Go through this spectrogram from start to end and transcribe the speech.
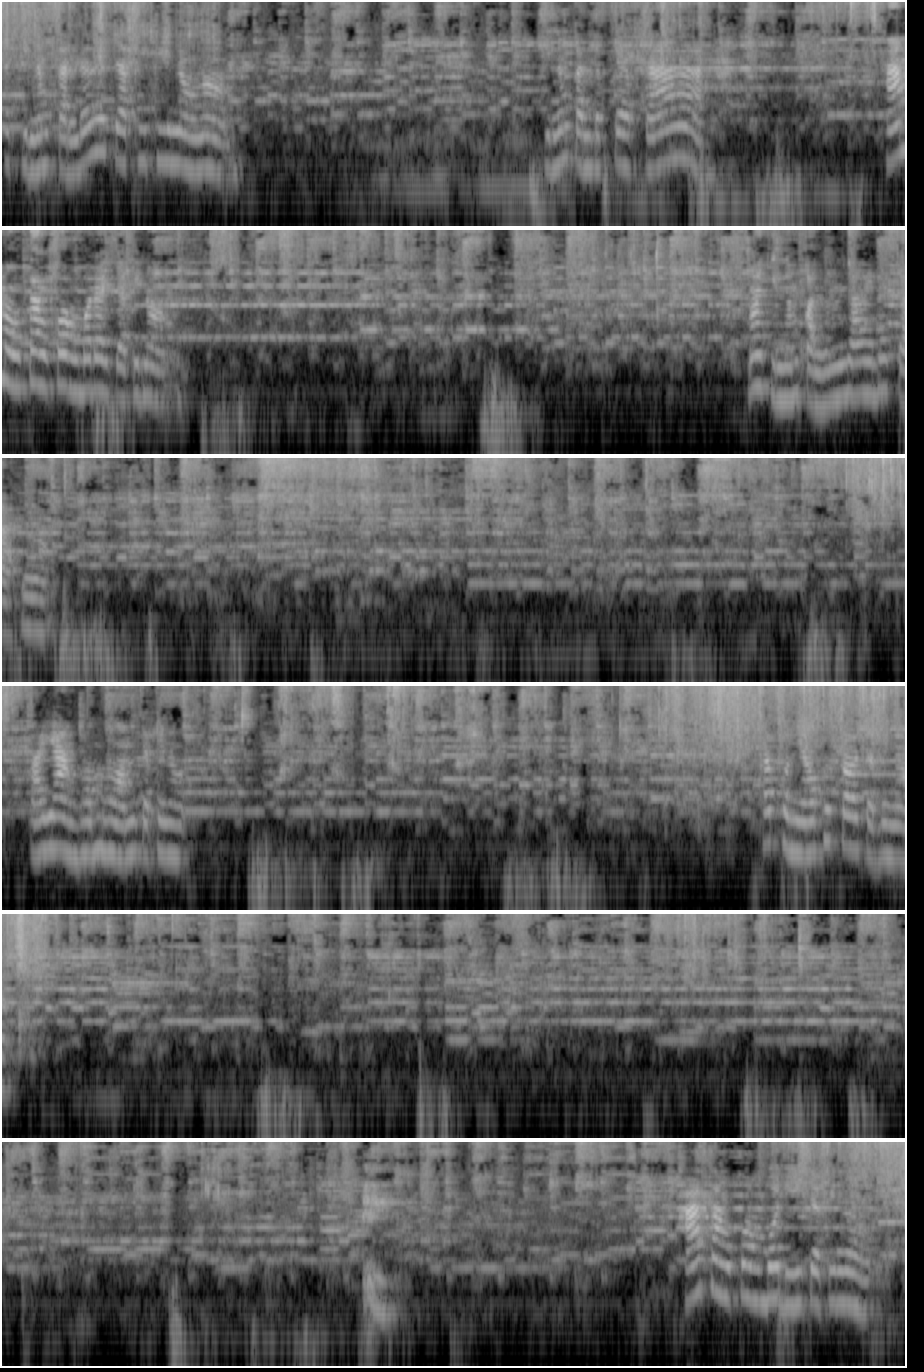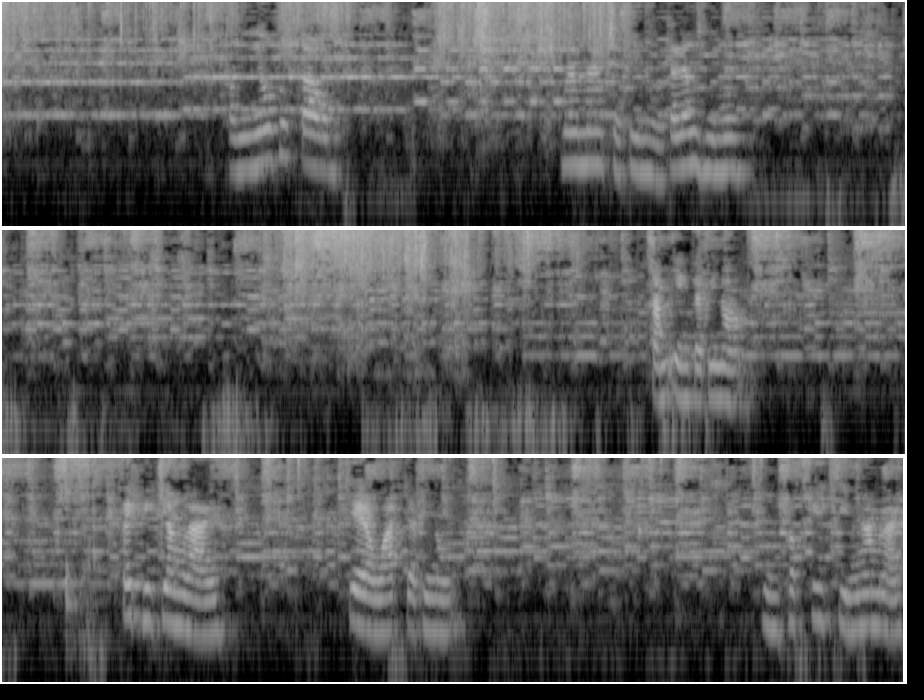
จะกินน้ำกันเด้อจ้าพี่พี่ๆน้องน้องๆกินน้ำกันแซ่บๆจ้า หาหมองตั้งกล้องบ่ได้จ้าพี่น้องมากินน้ำกันน้ำย่ายได้จ้าพี่น้องปลาย่างหอมๆจะพี่น้ ถ้าคนเหนียวคือเกาจะเป็นเนาะขาตั้งกล้องบอดีจะพี่น้องคนนียวคือเกามามาจะพี่น้องกำลังหิว ตำเองกับพี่น้องใส่พริกยังหลายแจ่ววัดจ้ะพี่น้องหนุ่มพักซี่กินงามหลาย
